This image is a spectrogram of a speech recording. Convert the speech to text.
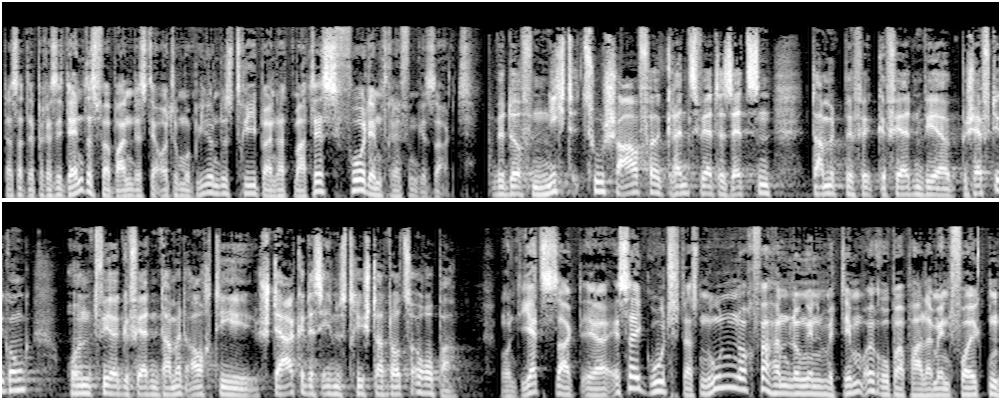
das hat der Präsident des Verbandes der Automobilindustrie, Bernhard Mattes, vor dem Treffen gesagt. Wir dürfen nicht zu scharfe Grenzwerte setzen. Damit gefährden wir Beschäftigung und wir gefährden damit auch die Stärke des Industriestandorts Europa. Und jetzt sagt er, es sei gut, dass nun noch Verhandlungen mit dem Europaparlament folgten.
